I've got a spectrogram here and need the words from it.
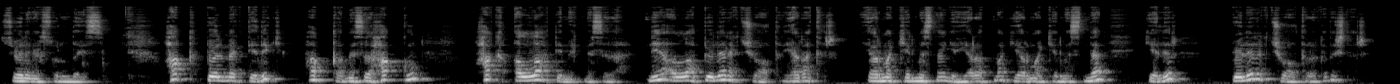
Söylemek zorundayız. Hak bölmek dedik. Hakka mesela hakkun hak Allah demek mesela. Niye? Allah bölerek çoğaltır, yaratır. Yarmak kelimesinden gelir. Yaratmak, yarmak kelimesinden gelir. Bölerek çoğaltır arkadaşlar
